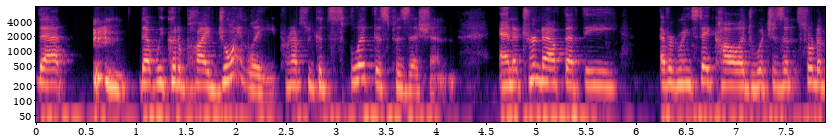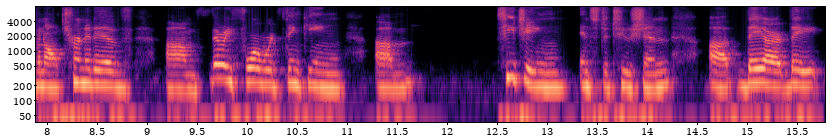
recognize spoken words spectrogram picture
that that we could apply jointly. Perhaps we could split this position. And it turned out that the Evergreen State College, which is a, sort of an alternative, um, very forward thinking um, teaching institution. Uh, they are they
